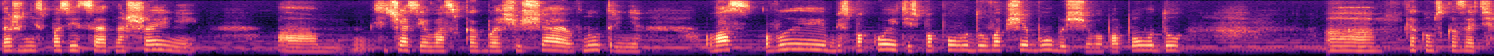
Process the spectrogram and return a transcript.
даже не с позиции отношений. Сейчас я вас как бы ощущаю внутренне. Вас, вы беспокоитесь по поводу вообще будущего, по поводу, а, как вам сказать,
